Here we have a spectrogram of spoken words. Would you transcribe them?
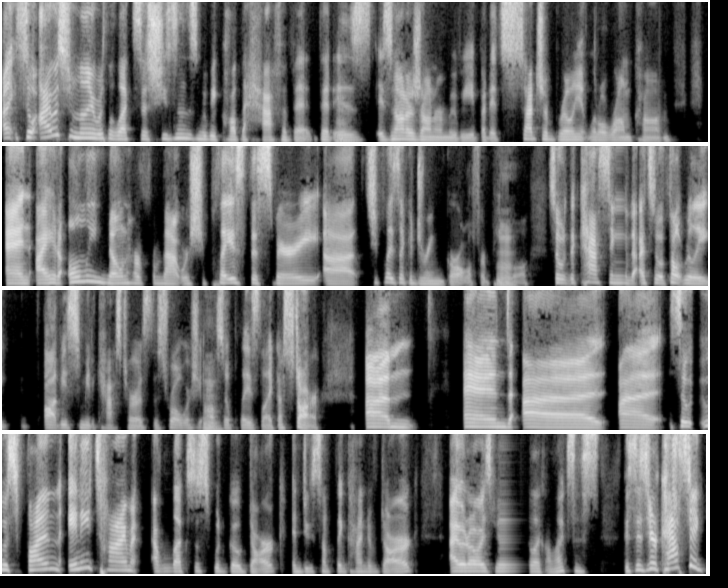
I, so I was familiar with Alexxis. She's in this movie called The Half of It. That Mm. is is not a genre movie, but it's such a brilliant little rom com. And I had only known her from that, where she plays this very, uh, she plays like a dream girl for Mm. people. So the casting of that, so it felt really obvious to me to cast her as this role, where she Mm. also plays like a star. Um, and uh, uh, so it was fun. Anytime Alexxis would go dark and do something kind of dark, I would always be like, Alexxis, this is your casting.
